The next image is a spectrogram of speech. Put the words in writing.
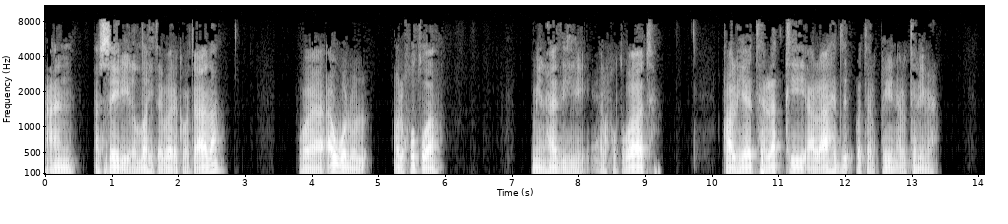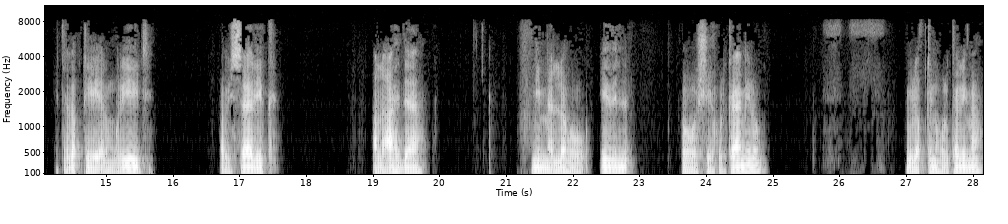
عن السير إلى الله تبارك وتعالى. وأول الخطوة من هذه الخطوات. قال هي تلقي العهد وتلقين الكلمة. تلقي المريد أو السالك العهد ممن له إذن وهو الشيخ الكامل. يلقنه الكلمة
